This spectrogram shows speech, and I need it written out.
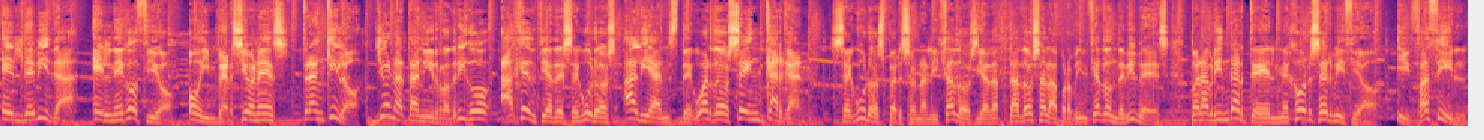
el de vida, el negocio o inversiones. Tranquilo, Jonathan y Rodrigo, agencia de seguros Allianz de Guardo, se encargan. Seguros personalizados y adaptados a la provincia donde vives para brindarte el mejor servicio. Y fácil.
